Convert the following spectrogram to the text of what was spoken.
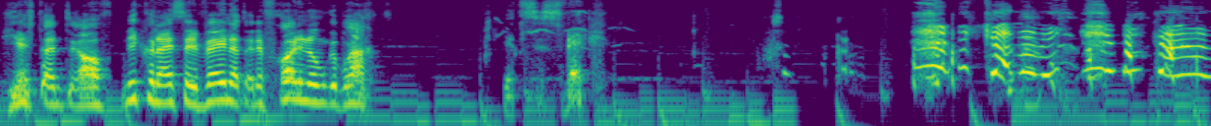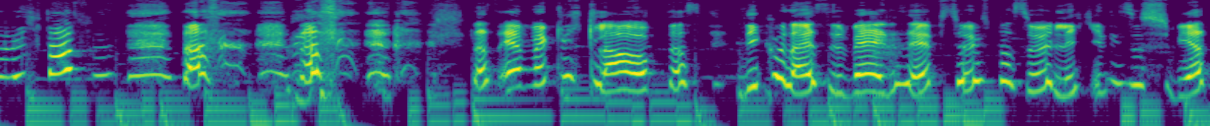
Hier stand drauf. Nikolai Sylvain hat eine Freundin umgebracht. Jetzt ist es weg. Ich kann doch nicht, ich kann doch nicht fassen, dass, dass, dass er wirklich glaubt, dass Nikolai Sylvain selbst höchstpersönlich in dieses Schwert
